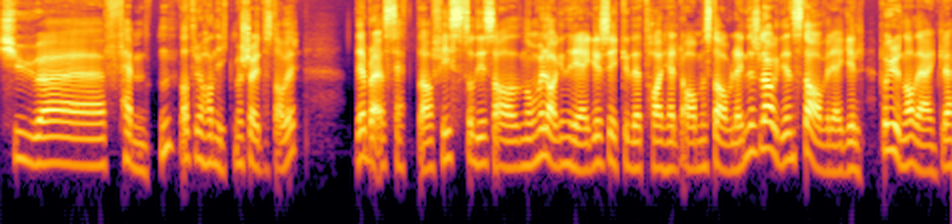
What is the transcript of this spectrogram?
2015. Da tror jeg han gikk med skøytestaver. Det blei jo sett av FIS, og de sa nå må vi lage en regel så ikke det tar helt av med stavlengde. Så lagde de en stavregel på grunn av det, egentlig.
